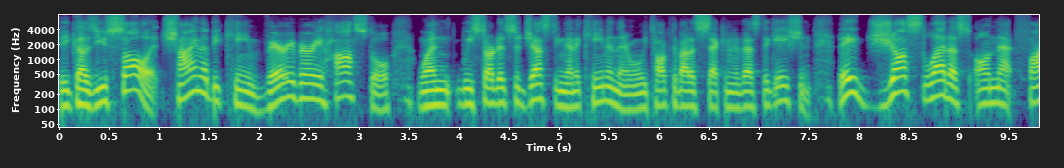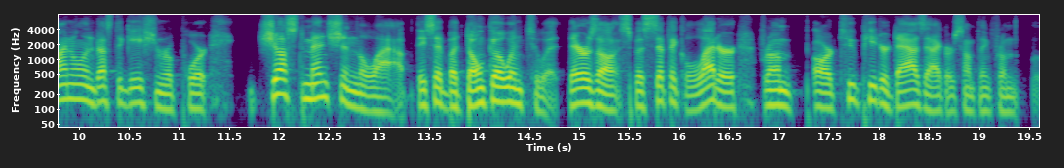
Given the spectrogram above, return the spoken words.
Because you saw it. China became very, very hostile when we started suggesting that it came in there when we talked about a second investigation. They just let us on that final investigation report just mention the lab. They said, but don't go into it. There's a specific letter from or to Peter Daszak or something from uh,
